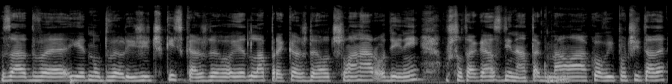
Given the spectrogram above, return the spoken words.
za dve, jednu, dve lyžičky z každého jedla pre každého člena rodiny, už to tá gazdina tak mala ako vypočítané,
